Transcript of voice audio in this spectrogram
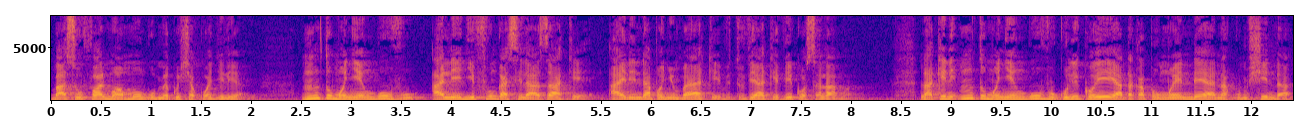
basi ufalme wa mungu umekwisha kuajilia mtu mwenye nguvu aliyejifunga silaha zake ailindapo nyumba yake vitu vyake viko salama. Lakini mtu mwenye nguvu kuliko yeye atakapomwendea na kumshinda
